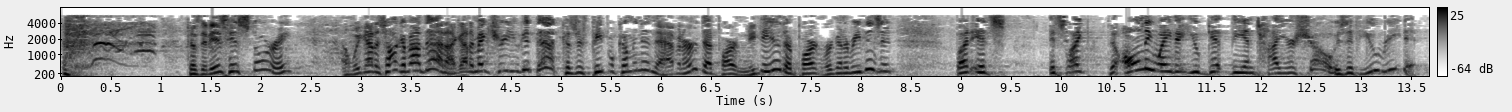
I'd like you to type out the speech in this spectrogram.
because it is His story, and we got to talk about that. I got to make sure you get that because there's people coming in that haven't heard that part and need to hear that part. And we're going to revisit, but it's it's like the only way that you get the entire show is if you read it.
